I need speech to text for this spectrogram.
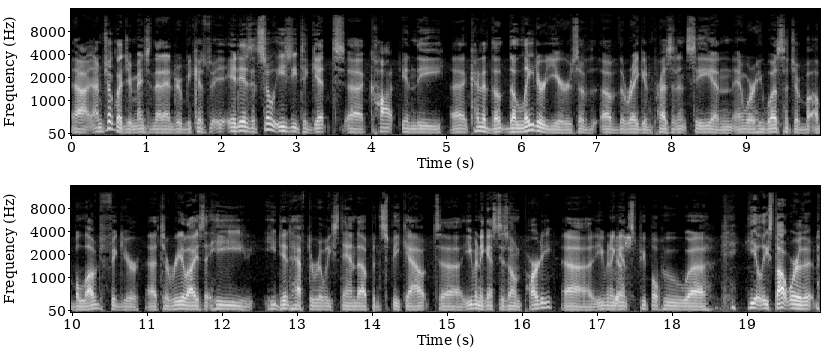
Uh, I'm so glad you mentioned that, Andrew, because it is. It's so easy to get uh, caught in the uh, kind of the, the later years of, of the Reagan presidency and, and where he was such a, a beloved figure uh, to realize that he he did have to really stand up and speak out, uh, even against his own party, uh, even yes. against people who he at least thought were the,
